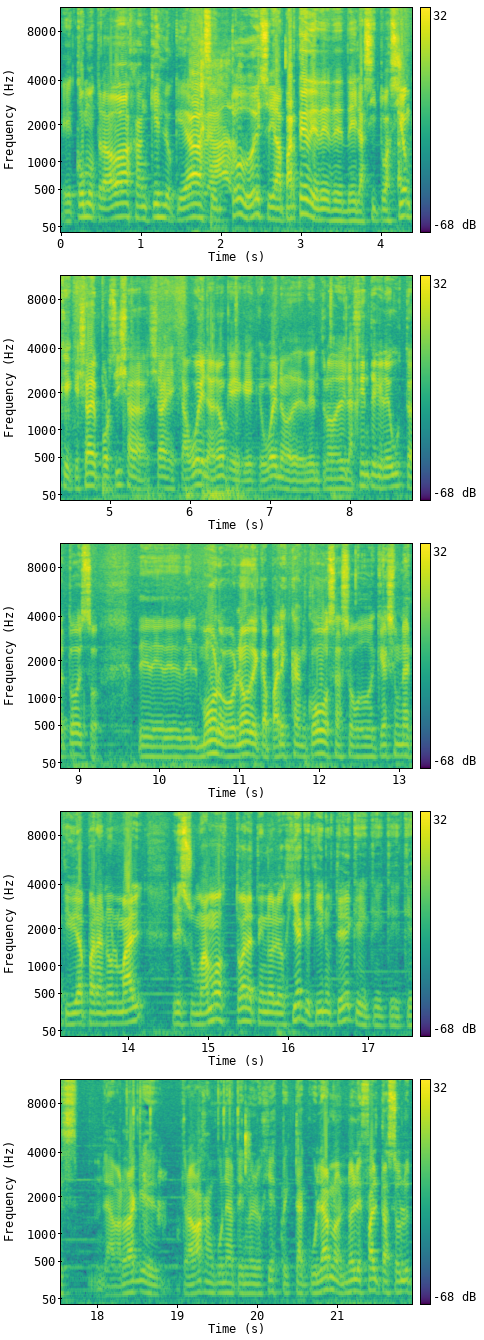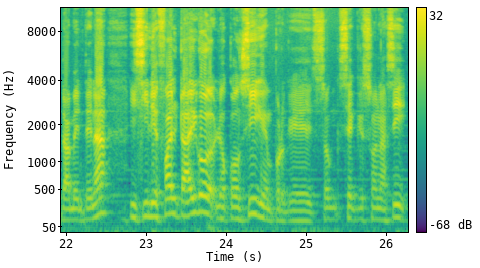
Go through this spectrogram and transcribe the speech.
eh, cómo trabajan, qué es lo que hacen, todo eso. Y aparte de, la situación que, ya de por sí ya, ya está buena, ¿no? Que, bueno, dentro de la gente que le gusta todo eso del morbo, ¿no? De que aparezcan cosas o de que haya una actividad paranormal, le sumamos toda la tecnología que tienen ustedes, que, que, es la verdad que trabajan con una tecnología espectacular, no, no le falta absolutamente nada. Y si le falta algo, lo consiguen, porque son, sé que son así.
